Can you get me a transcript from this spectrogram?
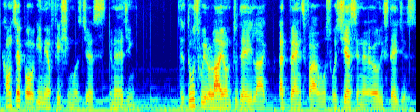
The concept of email phishing was just emerging. The tools we rely on today, like advanced firewalls, was just in the early stages.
